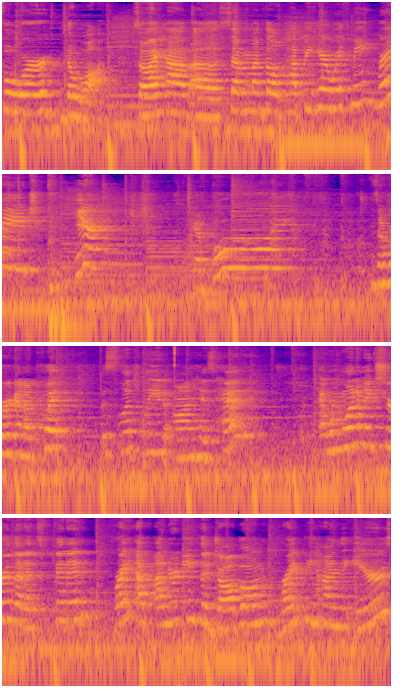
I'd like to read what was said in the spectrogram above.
for the walk. So I have a seven month old puppy here with me. Rage, here. Good boy. So we're gonna put the slip lead on his head and we wanna make sure that it's fitted right up underneath the jawbone, right behind the ears.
